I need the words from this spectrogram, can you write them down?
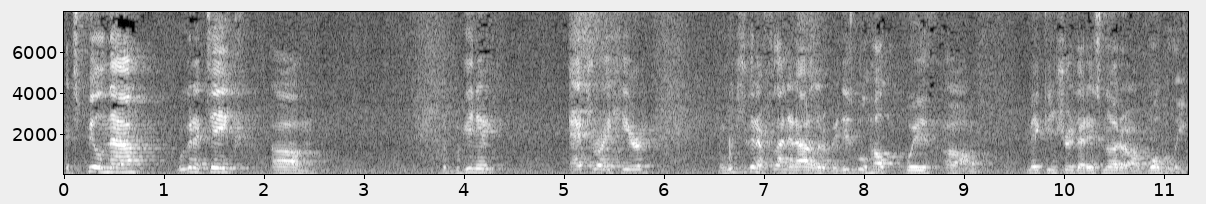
It's peeled now. We're gonna take um, the beginning edge right here and we're just gonna flatten it out a little bit. This will help with um, making sure that it's not uh, wobbly.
